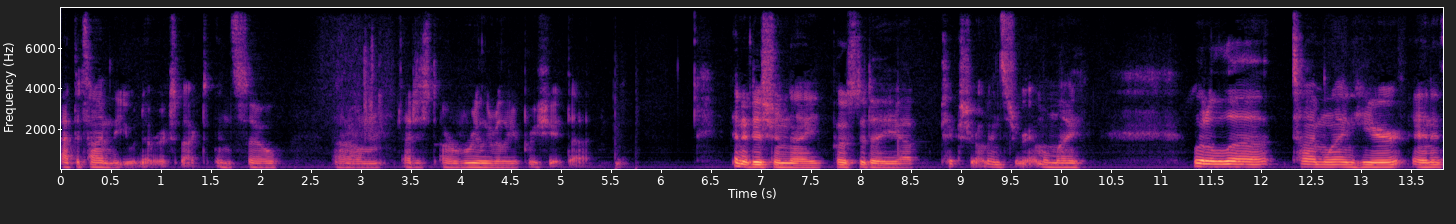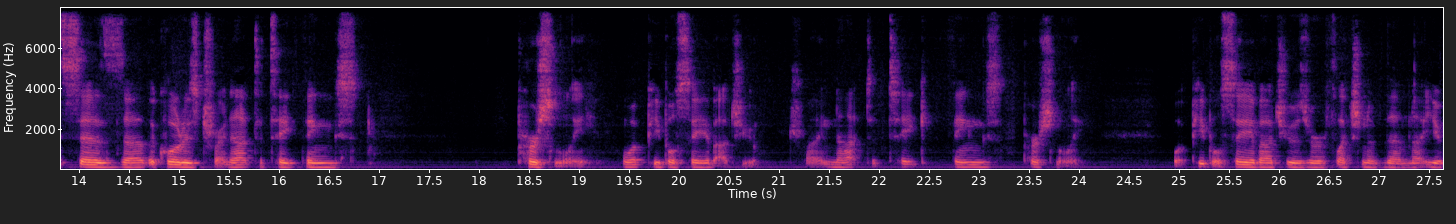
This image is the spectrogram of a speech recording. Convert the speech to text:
at the time that you would never expect. And so um, I just I really really appreciate that. In addition, I posted a uh, picture on Instagram on my little uh, timeline here, and it says uh, the quote is "Try not to take things." personally what people say about you. Try not to take things personally. What people say about you is a reflection of them, not you.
